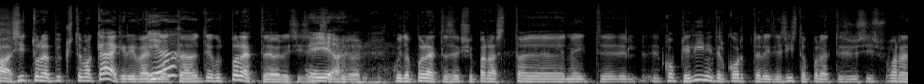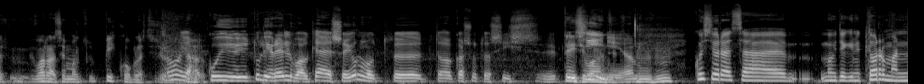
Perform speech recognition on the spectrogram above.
aa, siit tuleb üks tema käekiri välja, et ta tegelikult põletaja oli siis, eks ju, kui ta, kui ta põletas, eks ju, pärast äh, neid äh, Kopli liinidel korterid ja siis ta põletas ju siis vara, varasemalt Pihkva oblastis. no jaa, kui tulirelva käes ei olnud, äh, ta kasutas siis bensiini, jah. Mm -hmm.. kusjuures äh, ma muidugi nüüd torman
